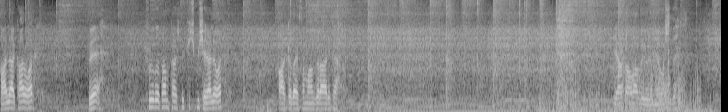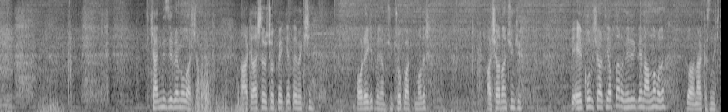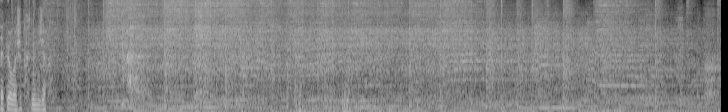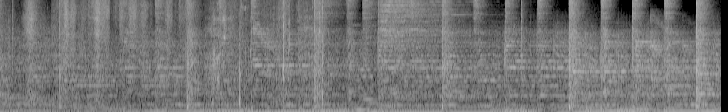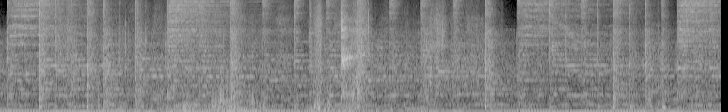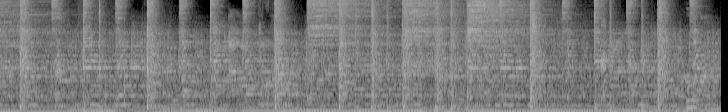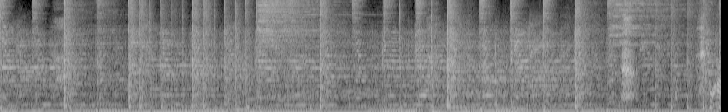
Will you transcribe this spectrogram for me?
hala kar var. Ve şurada tam karşıda küçük bir şelale var. Arkadaysa manzara harika. Diğer dağlar da görünmeye başladı. Kendi zirveme ulaşacağım. Arkadaşları çok bekletmemek için oraya gitmeyeceğim çünkü çok vaktim alır. Aşağıdan çünkü bir el kol işareti yaptılar da ne dediklerini anlamadım. Dağın arkasındaki tepeye ulaşıp döneceğim.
